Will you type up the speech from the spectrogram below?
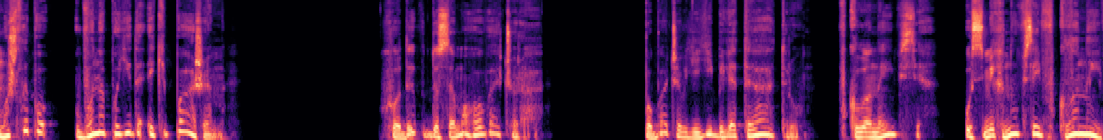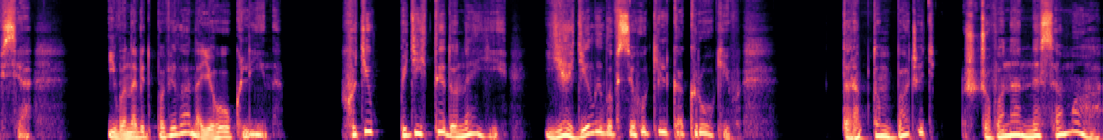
можливо, вона поїде екіпажем. Ходив до самого вечора, побачив її біля театру, вклонився, усміхнувся і вклонився, і вона відповіла на його уклін. Хотів підійти до неї, їх ділило всього кілька кроків, та раптом бачить, що вона не сама,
